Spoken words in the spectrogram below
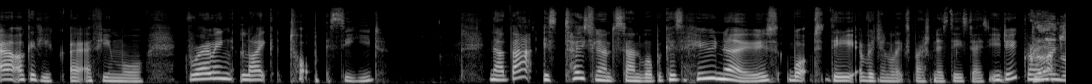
uh, I'll give you a, a few more. Growing like top seed. Now that is totally understandable because who knows what the original expression is these days? You do growing, Growing like-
